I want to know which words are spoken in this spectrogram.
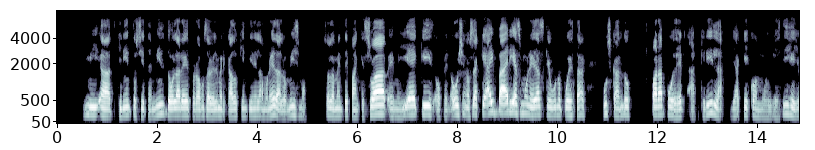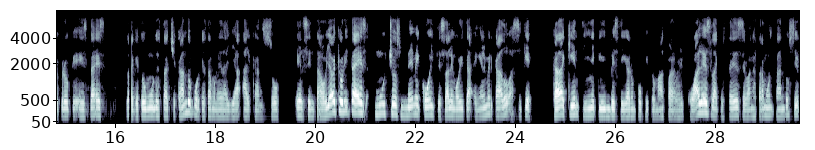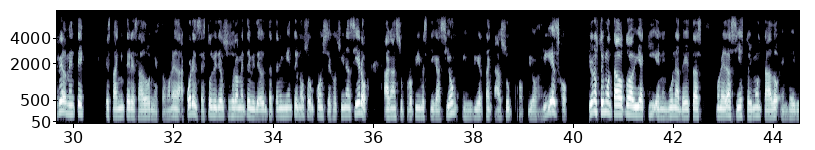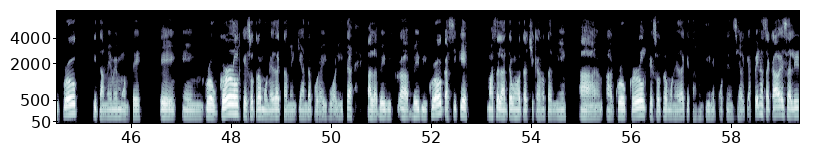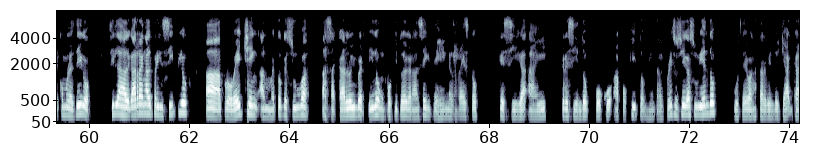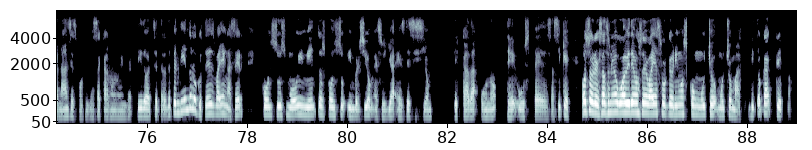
a 507 mil dólares, pero vamos a ver el mercado, quién tiene la moneda, lo mismo, solamente PancakeSwap, MIX, OpenOcean, o sea que hay varias monedas que uno puede estar buscando para poder adquirirla, ya que como les dije, yo creo que esta es la que todo el mundo está checando porque esta moneda ya alcanzó el centavo. Ya ve que ahorita es muchos meme coins que salen ahorita en el mercado, así que cada quien tiene que investigar un poquito más para ver cuál es la que ustedes se van a estar montando si realmente están interesados en esta moneda. Acuérdense, estos videos son solamente videos de entretenimiento y no son consejos financieros. Hagan su propia investigación e inviertan a su propio riesgo. Yo no estoy montado todavía aquí en ninguna de estas monedas. Sí estoy montado en Baby Croc y también me monté en, en Girl, que es otra moneda también que anda por ahí igualita a la Baby, Baby Croc. Así que más adelante vamos a estar checando también a, a Grow Girl, que es otra moneda que también tiene potencial, que apenas acaba de salir, como les digo. Si las agarran al principio, aprovechen al momento que suba a sacar lo invertido, un poquito de ganancia y dejen el resto que siga ahí creciendo poco a poquito. Mientras el precio siga subiendo, ustedes van a estar viendo ya ganancias porque ya sacaron lo invertido, etcétera. Dependiendo de lo que ustedes vayan a hacer con sus movimientos, con su inversión, eso ya es decisión de cada uno de ustedes. Así que vamos a regresar al sonido de video, no vayas porque venimos con mucho, mucho más. Bitoca Crypto.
